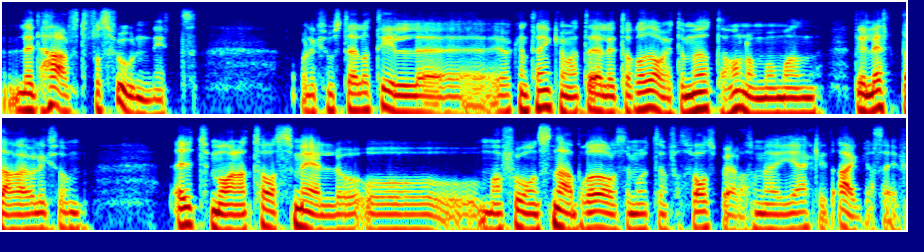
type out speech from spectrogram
lite halvt försvunnit och liksom ställer till, eh, jag kan tänka mig att det är lite rörigt att möta honom om man, det är lättare att liksom utmana, ta smäll och, och, man får en snabb rörelse mot en försvarsspelare som är jäkligt aggressiv.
